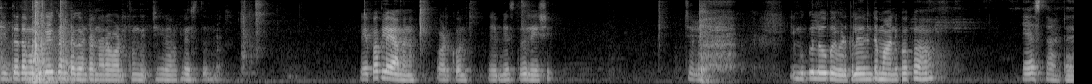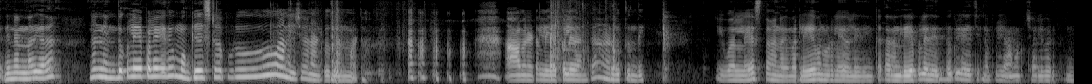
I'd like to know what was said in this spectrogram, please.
ఇంత ముగ్గురే గంట గంటన్నర పడుతుంది. చీరాకులేస్తుంది లేపకలే ఆమెను పడుకొని. ఏం చేస్తుంది లేచి. చలో. ఈ ముగ్గు లోపల పెడతలేదంటే మానిపాప వేస్తా అంటది నేను అన్నది కదా నన్ను ఎందుకు లేపలేదు? ముగ్గు వేసేటప్పుడు అనేసి అని అంటుంది అనమాట ఆమెనట లేపలేదంట అడుగుతుంది. ఇవాళ లేస్తా అన్నది. మరి లేవని కూడా లేవలేదు. ఇంకా తనని లేపలేదు. ఎందుకు లే చిన్నపిల్ల? ఆమెకు చలి పెడుతుంది.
